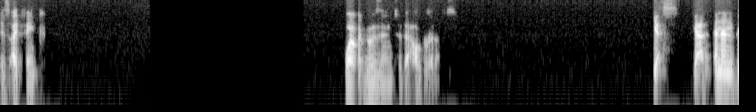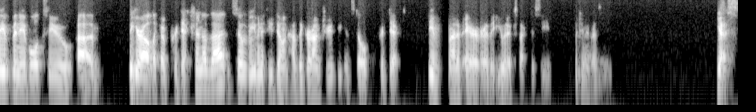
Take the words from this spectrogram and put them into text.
is I think what goes into the algorithms. Yes, yeah, and then they've been able to um, figure out like a prediction of that. So even if you don't have the ground truth, you can still predict the amount of error that you would expect to see between the residue. Yes.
